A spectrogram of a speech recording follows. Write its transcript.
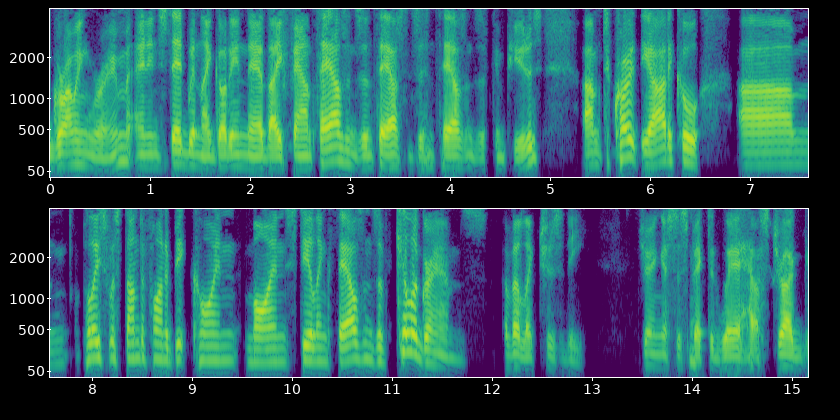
growing room, and instead, when they got in there, they found thousands and thousands and thousands of computers. Um, to quote the article, um, police were stunned to find a Bitcoin mine stealing thousands of kilograms of electricity during a suspected warehouse drug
